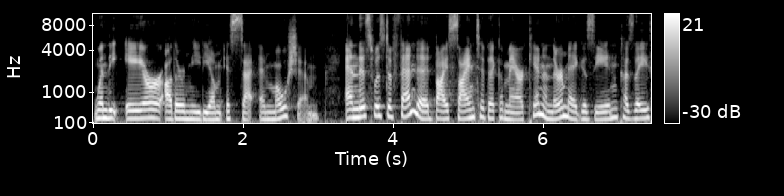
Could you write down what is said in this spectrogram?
when the air or other medium is set in motion. And this was defended by Scientific American in their magazine because they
